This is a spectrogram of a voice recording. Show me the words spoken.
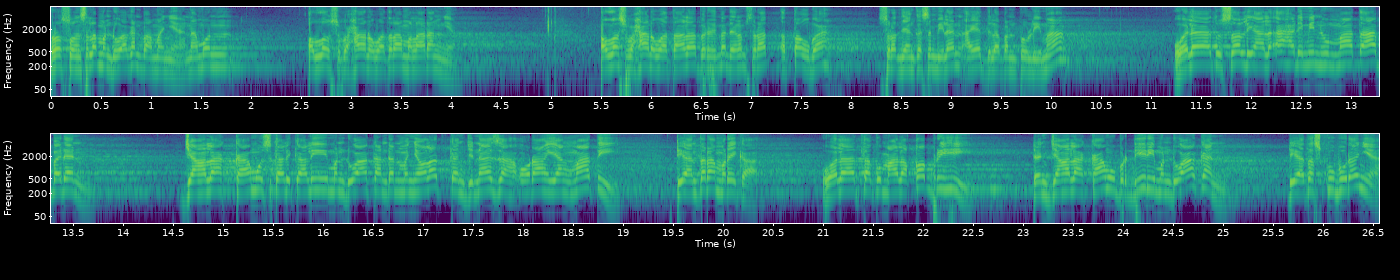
Rasulullah SAW mendoakan pamannya namun Allah Subhanahu wa taala melarangnya Allah Subhanahu wa taala berfirman dalam surat At-Taubah surat yang ke-9 ayat 85 Wala tusalli ala ahadin minhum mata abadan. Janganlah kamu sekali-kali mendoakan dan menyolatkan jenazah orang yang mati di antara mereka. Wala takum ala qabrihi. Dan janganlah kamu berdiri mendoakan di atas kuburannya.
